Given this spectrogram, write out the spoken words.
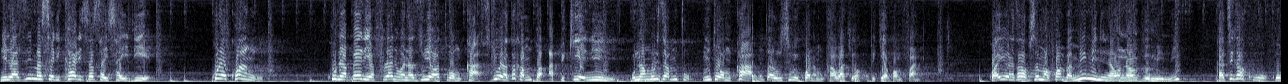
Ni lazima serikali sasa isaidie. Kule kwangu kuna beria fulani wanazuia watu wa mkaa, sijui wanataka mtu apikie nini. Unamuuliza mtu, mtu wa mkaa, mtu aruhusiwi kuwa na mkaa wake wa kupikia kwa mfano. Kwa hiyo nataka kusema kwamba mimi ninaona hivyo mimi katika ku- ku-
